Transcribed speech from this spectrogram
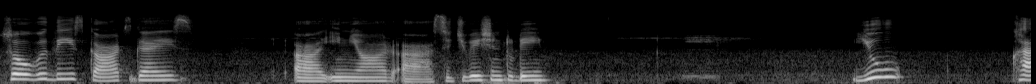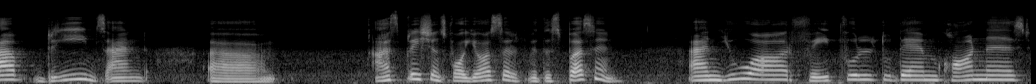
So, with these cards, guys, uh, in your uh, situation today, you have dreams and uh, aspirations for yourself with this person, and you are faithful to them, honest,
